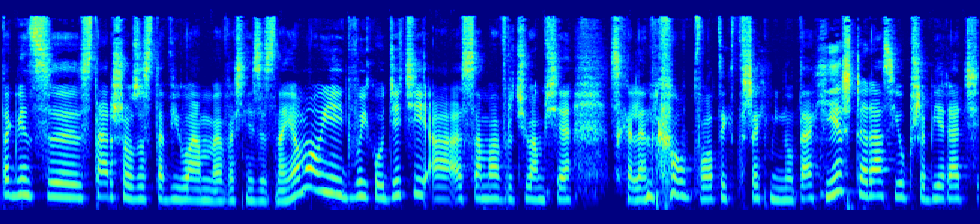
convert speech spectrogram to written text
Tak więc e, starszą zostawiłam właśnie ze znajomą i jej dwójką dzieci, a sama wróciłam się z Helenką po tych trzech minutach. Jeszcze raz ją przebierać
